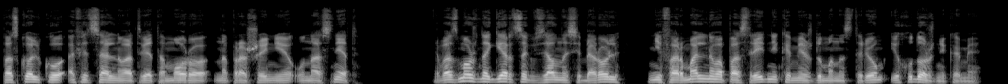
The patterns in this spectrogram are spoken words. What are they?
поскольку официального ответа Моро на прошение у нас нет. Возможно, герцог взял на себя роль неформального посредника между монастырем и художниками,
